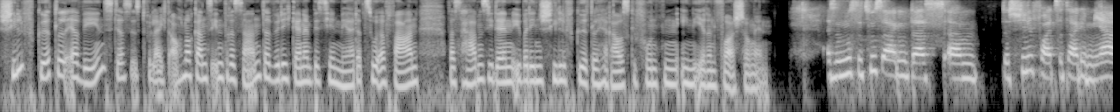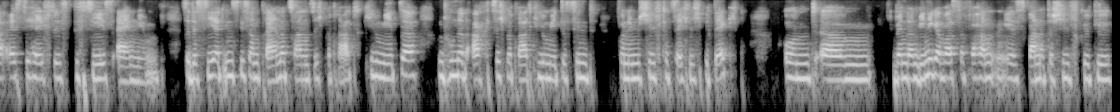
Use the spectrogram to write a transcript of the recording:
Schilfgürtel erwähnt. Das ist vielleicht auch noch ganz interessant. Da würde ich gerne ein bisschen mehr dazu erfahren. Was haben Sie denn über den Schilfgürtel herausgefunden in Ihren Forschungen? Also man muss dazu sagen, dass ähm, das Schilf heutzutage mehr als die Hälfte des, Sees einnimmt. Also der See hat insgesamt 320 Quadratkilometer und 180 Quadratkilometer sind von dem Schilf tatsächlich bedeckt. Und ähm, wenn dann weniger Wasser vorhanden ist, wandert der Schilfgürtel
